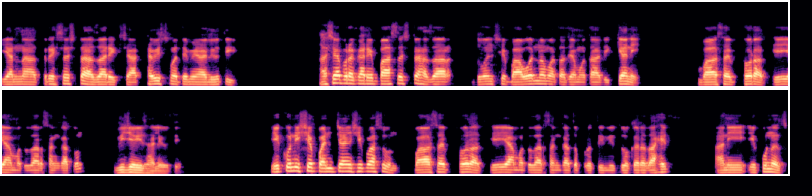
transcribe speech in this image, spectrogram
यांना त्रेसष्ट हजार एकशे अठ्ठावीस मते मिळाली होती. अशा प्रकारे बासष्ट हजार दोनशे बावन्न मताच्या मताधिक्याने बाळासाहेब थोरात हे या मतदारसंघातून विजयी झाले होते. एकोणीसशे पंच्याऐंशी पासून बाळासाहेब थोरात हे या मतदारसंघाचं प्रतिनिधित्व करत आहेत आणि एकूणच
